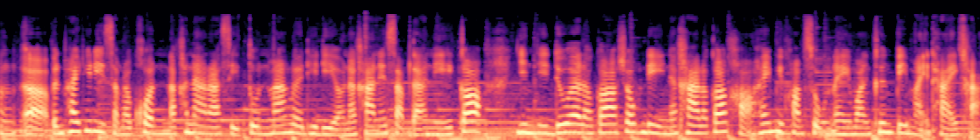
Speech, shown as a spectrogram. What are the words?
งเป็นไพ่ที่ดีสำหรับคนลัคนาราศีตุลมากเลยทีเดียวนะคะ ในสัปดาห์นี้ก็ยินดีด้วยแล้วก็โชคดีนะคะ แล้วก็ขอให้มีความสุขในวันขึ้นปีใหม่ไทยค่ะ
